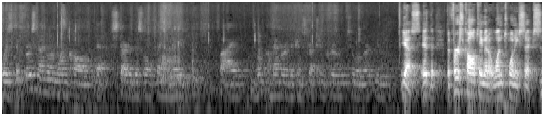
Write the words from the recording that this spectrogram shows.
was the first 911 call that started this whole thing made by a member of the construction crew to alert you? Yes, it, the first call came in at 126,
